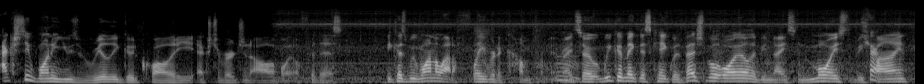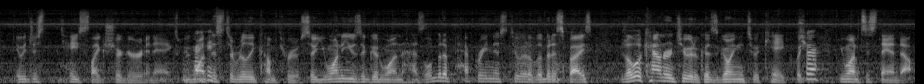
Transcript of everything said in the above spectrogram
actually want to use really good quality extra virgin olive oil for this because we want a lot of flavor to come from it, mm. right? So we could make this cake with vegetable oil, it'd be nice and moist, it'd be sure. fine. It would just taste like sugar and eggs. We right. want this to really come through. So you want to use a good one that has a little bit of pepperiness to it, a little bit of spice. There's a little counterintuitive because it's going into a cake, but sure. you want it to stand up.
